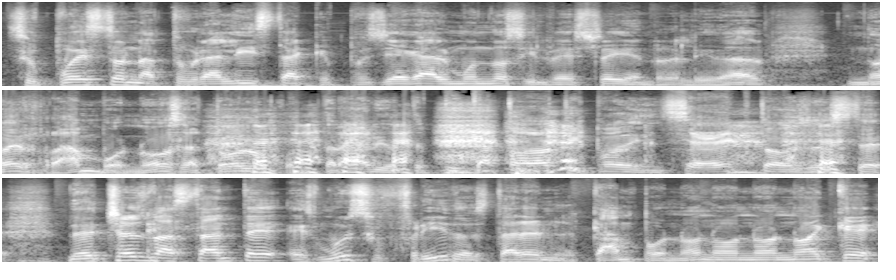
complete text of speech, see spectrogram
supuesto naturalista que pues llega al mundo silvestre y en realidad no es Rambo, ¿no? O sea, todo lo contrario, te pica todo tipo de insectos. Este. De hecho, es bastante, es muy sufrido estar en el campo, ¿no? No, no, no hay que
